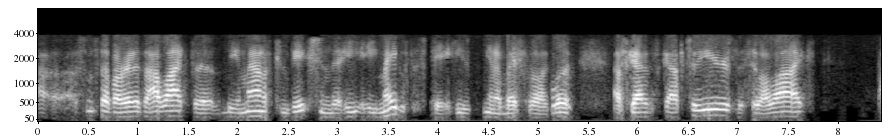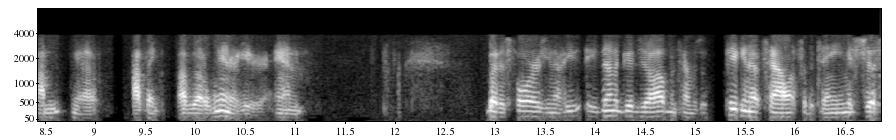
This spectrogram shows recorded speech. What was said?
uh, some stuff I read is I like the the amount of conviction that he he made with this pick. He's you know basically like, look, I've scouted this guy for two years. This is who I like. I'm you know I think I've got a winner here, and but as far as you know, he he's done a good job in terms of picking up talent for the team. It's just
